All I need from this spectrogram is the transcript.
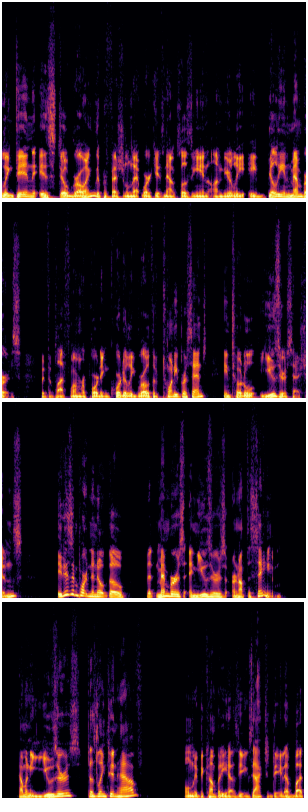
LinkedIn is still growing. The professional network is now closing in on nearly a billion members, with the platform reporting quarterly growth of 20% in total user sessions. It is important to note, though, that members and users are not the same. How many users does LinkedIn have? Only the company has the exact data, but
